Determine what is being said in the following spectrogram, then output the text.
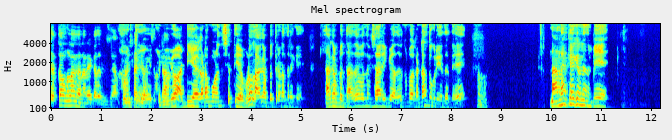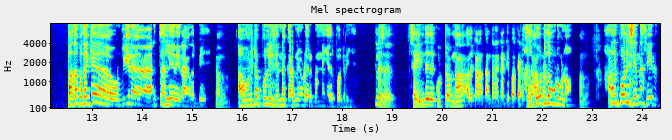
செத்தவங்க எல்லாம் நிறைய கதை இருக்கு போலீஸ்ல அடி வாங்கி செத்துட்டாங்க. ஐயோ அடி கடமை வந்து செத்து எவ்வளோ லாக்அப் நடந்திருக்கு. லாக்அப் டெத் அதை வந்து விசாரிக்கும். அது வந்து ரொம்ப கண்டனத்துக்குரியது அது. நான் தான் கேட்குறேன் தம்பி பத பதைக்க ஒரு உயிரை அறுத்து அள்ளேறிறாங்க தம்பி. அவங்கள்ட்ட போலீஸ் என்ன கருணையோட இருக்கணும்னு நீங்க எதிர்பார்க்குறீங்க? இல்ல சார் செய்தது குற்றம் தான். அதுக்கான தண்டனை கண்டிப்பா அது கிடைச்சது கோர்ட்டு தான் கொடுக்கணும். ஆனால் போலீஸ் என்ன செய்யறது?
